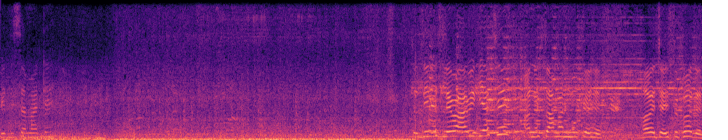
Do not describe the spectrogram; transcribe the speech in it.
વિદિશા માટે. તો દિનેશ લેવા આવી ગયા છે અને સામાન મૂકે છે. હવે જઈશું ઘરે.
